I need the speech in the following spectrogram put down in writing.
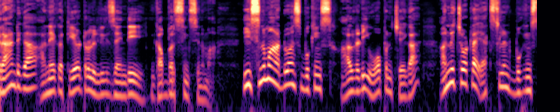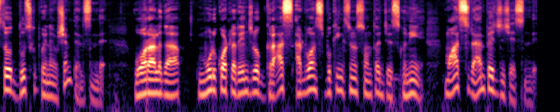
గ్రాండ్గా అనేక థియేటర్లు రిలీజ్ అయింది గబ్బర్ సింగ్ సినిమా. ఈ సినిమా అడ్వాన్స్ బుకింగ్స్ ఆల్రెడీ ఓపెన్ చేయగా అన్ని చోట్ల ఎక్సలెంట్ బుకింగ్స్తో దూసుకుపోయిన విషయం తెలిసిందే. ఓవరాల్గా మూడు కోట్ల రేంజ్లో గ్రాస్ అడ్వాన్స్ బుకింగ్స్ను సొంతం చేసుకుని మార్చ్ ర్యాంపేజ్ని చేసింది.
